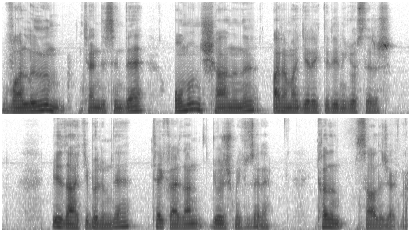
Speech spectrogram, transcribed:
varlığın kendisinde onun şanını arama gerekliliğini gösterir. Bir dahaki bölümde tekrardan görüşmek üzere. Kalın sağlıcakla.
